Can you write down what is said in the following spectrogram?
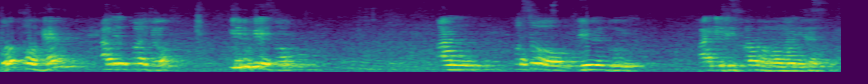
Both for health, agriculture, education, and also we will do it. And it is part of our manifesto.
